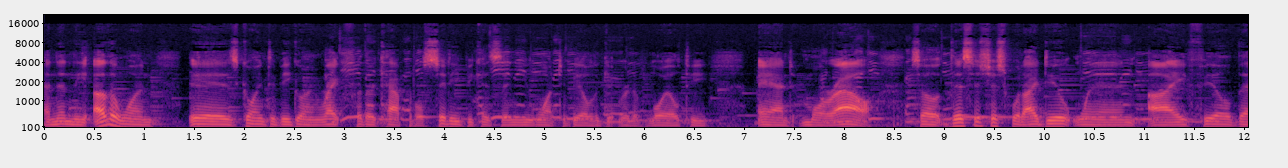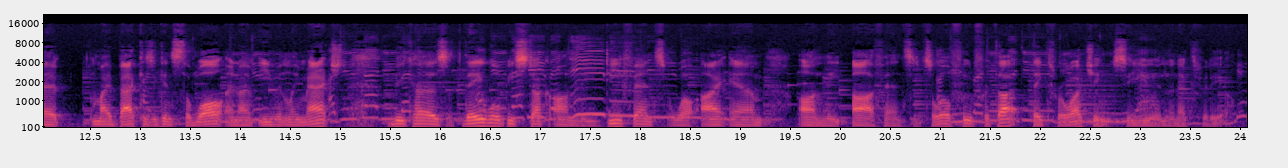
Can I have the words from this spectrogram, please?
and then the other one is going to be going right for their capital city because then you want to be able to get rid of loyalty and morale. So, this is just what I do when I feel that my back is against the wall and I'm evenly matched because they will be stuck on the defense while I am on the offense. It's a little food for thought. Thanks for watching. See you in the next video.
